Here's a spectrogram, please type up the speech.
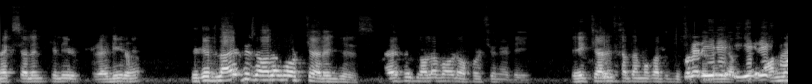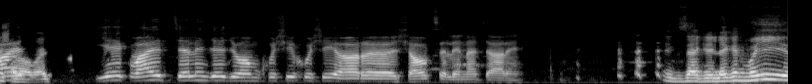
next challenge के लिए रेडी रहें। क्योंकि life is all about challenges life is all about opportunity एक चैलेंज खत्म होगा तो दूसरा ये ये एक वाइड ये एक वाइड चैलेंज है जो हम खुशी खुशी और शौक से लेना चाह रहे हैं। Exactly exactly. लेकिन वही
